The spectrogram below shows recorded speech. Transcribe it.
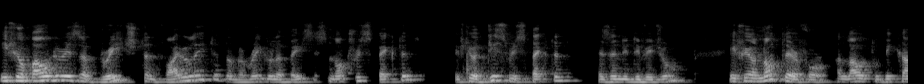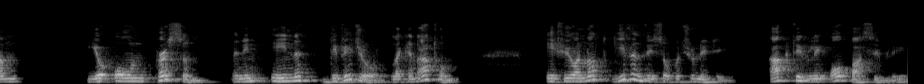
If your boundaries are breached and violated on a regular basis, not respected, if you're disrespected as an individual, if you're not therefore allowed to become your own person, an individual, like an atom, if you are not given this opportunity, actively or passively,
